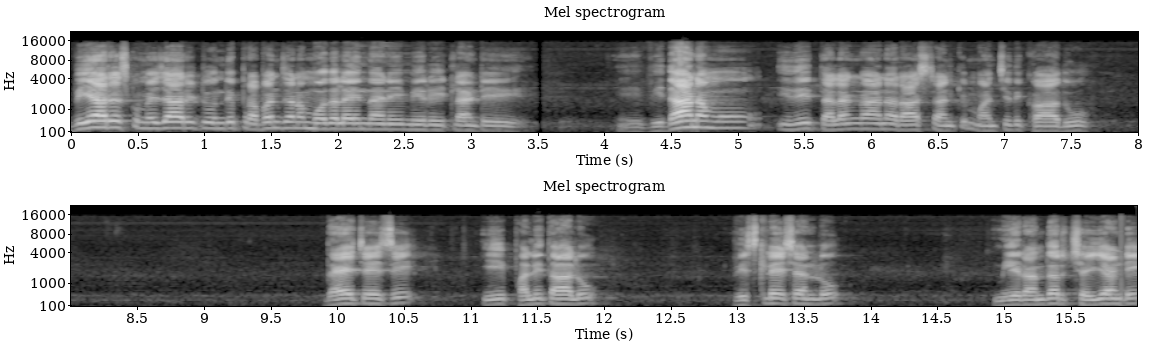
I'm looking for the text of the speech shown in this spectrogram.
బీఆర్ఎస్కు మెజారిటీ ఉంది ప్రపంచనం మొదలైందని మీరు ఇట్లాంటి ఈ విధానము ఇది తెలంగాణ రాష్ట్రానికి మంచిది కాదు. దయచేసి ఈ ఫలితాలు విశ్లేషణలు మీరందరూ చెయ్యండి.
